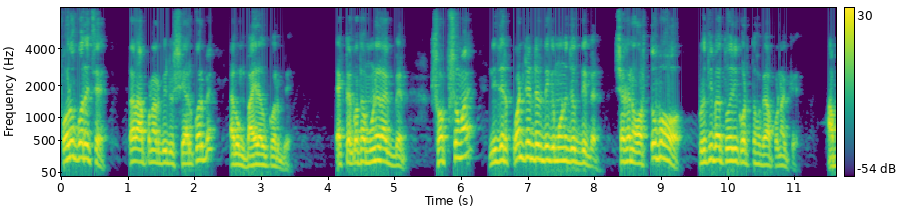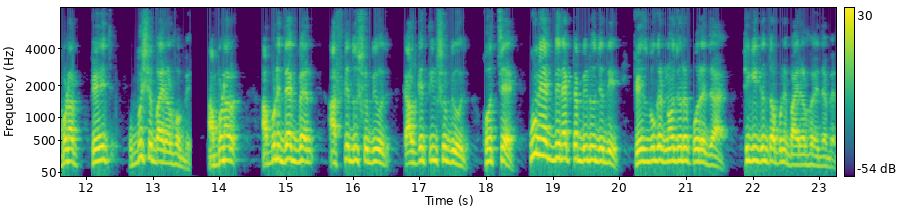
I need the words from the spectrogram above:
ফলো করেছে, তারা আপনার ভিডিও শেয়ার করবে এবং ভাইরাল করবে। একটা কথা মনে রাখবেন সব সময় নিজের কন্টেন্টের দিকে মনোযোগ দিবেন। সেখানে অর্থবহ প্রতিভা তৈরি করতে হবে আপনাকে। আপনার পেজ অবশ্যই ভাইরাল হবে। আপনার, আপনি দেখবেন আজকে দুশো ভিউজ কালকে তিনশো ভিউজ হচ্ছে। কোন একদিন একটা ভিডিও যদি ফেসবুকের নজরে পড়ে যায়, ঠিকই কিন্তু আপনি ভাইরাল হয়ে যাবেন।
